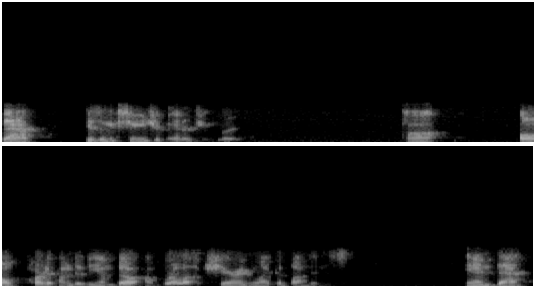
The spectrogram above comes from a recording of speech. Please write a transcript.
that is an exchange of energy. Right. Uh, all part of, under the umbrella, umbrella of sharing like abundance. And that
